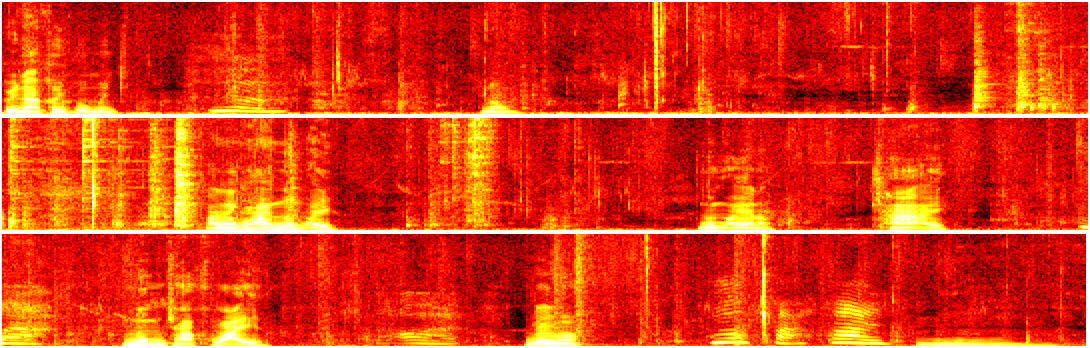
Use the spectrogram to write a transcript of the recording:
ពេលណាឃើញពូមិញញ៉ាំនំអានេះគេហៅនំអីនំអីអាហ្នឹងឆាអីបាទនំឆាខ្វៃអត់និយាយមកមកប៉ាខ្វាយអឺ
